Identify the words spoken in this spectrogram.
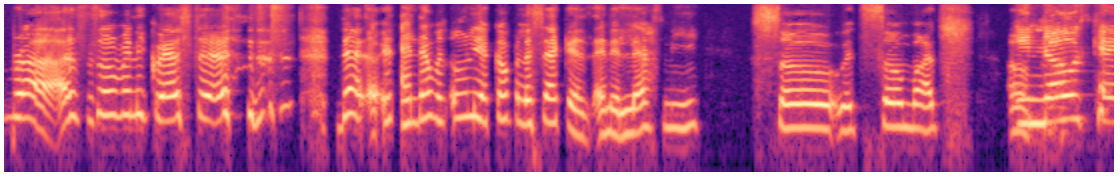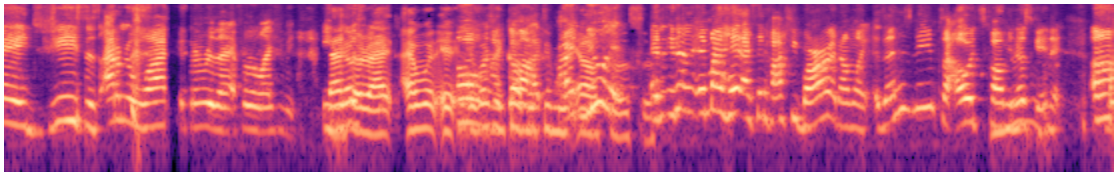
bruh, so many questions. that uh, and that was only a couple of seconds, and it left me so with so much. Of, Inosuke, Jesus, I don't know why I can remember that for the life of me. that's all right. I would. It, Oh it my wasn't coming God. to me I knew also. it. so- And in, in my head, I said Hashibira, and I'm like, is that his name? Because I always call him No. Inosuke in it. Um,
